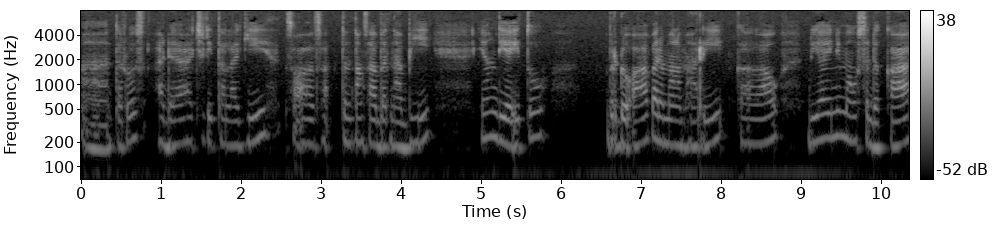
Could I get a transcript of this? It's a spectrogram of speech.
Nah, terus ada cerita lagi soal tentang sahabat Nabi yang dia itu berdoa pada malam hari kalau dia ini mau sedekah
